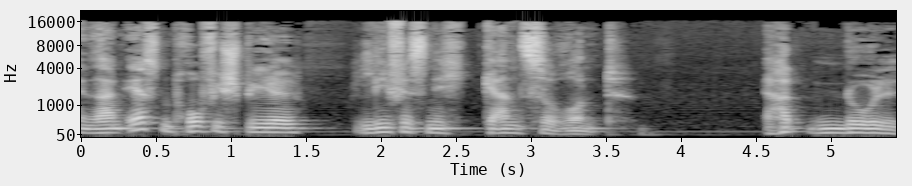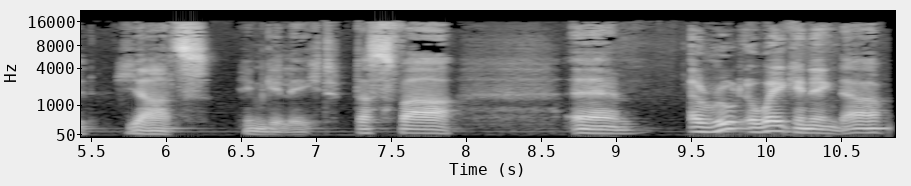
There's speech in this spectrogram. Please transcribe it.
In seinem ersten Profispiel lief es nicht ganz so rund. Er hat null Yards hingelegt. Das war äh, a rude awakening. Da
